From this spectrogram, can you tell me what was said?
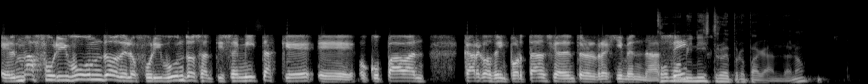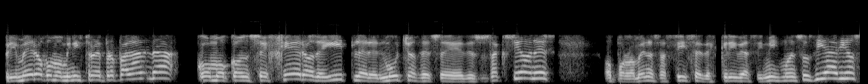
el más furibundo de los furibundos antisemitas que eh, ocupaban cargos de importancia dentro del régimen nazi. Como ministro de propaganda, ¿no? Primero como ministro de propaganda como consejero de Hitler en muchas de, sus acciones, o por lo menos así se describe a sí mismo en sus diarios,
